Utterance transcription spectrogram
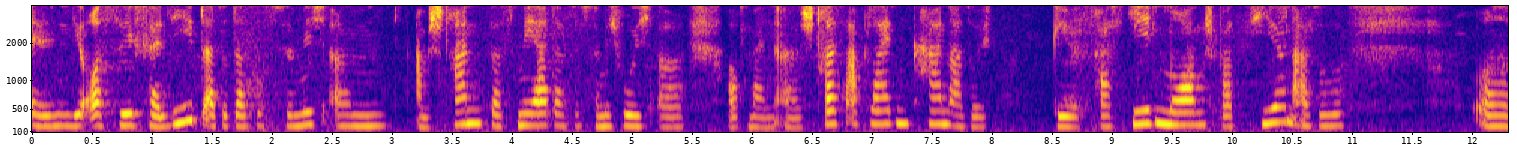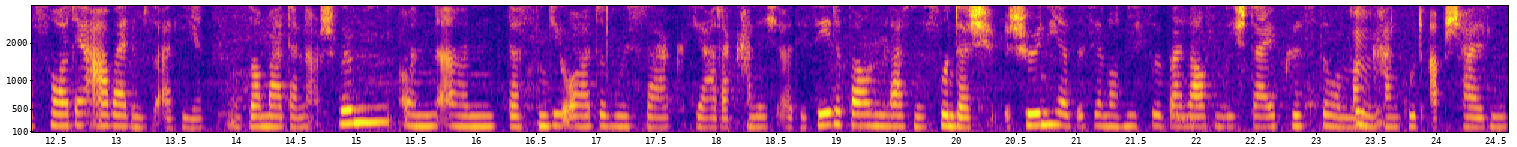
in die Ostsee verliebt. Also das ist für mich ähm, am Strand, das Meer, das ist für mich, wo ich äh, auch meinen äh, Stress ableiten kann. Also ich gehe fast jeden Morgen spazieren, also äh, vor der Arbeit, also jetzt im Sommer dann auch schwimmen. Und ähm, das sind die Orte, wo ich sage, ja, da kann ich äh, die Seele bauen lassen. Es ist wunderschön hier, es ist ja noch nicht so überlaufen, die Steilküste und man Mhm. kann gut abschalten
